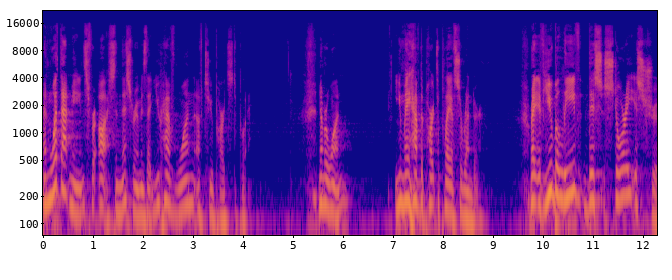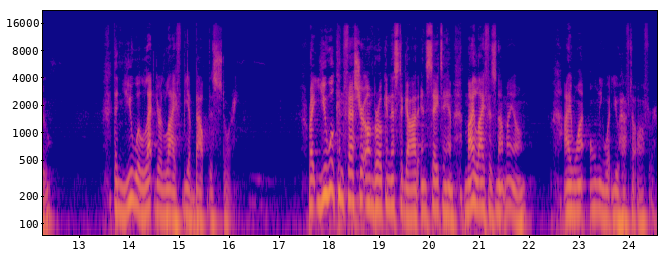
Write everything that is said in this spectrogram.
And what that means for us in this room is that you have one of two parts to play. Number one, you may have the part to play of surrender. Right? If you believe this story is true, then you will let your life be about this story right? You will confess your own brokenness to God and say to Him, My life is not my own. I want only what you have to offer.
